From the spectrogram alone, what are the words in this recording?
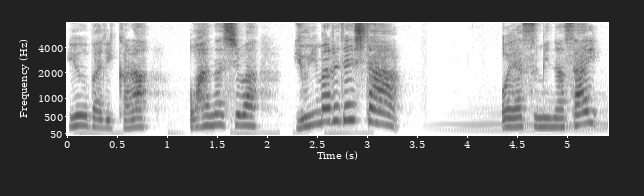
夕張からお話はゆいまるでした。おやすみなさい。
